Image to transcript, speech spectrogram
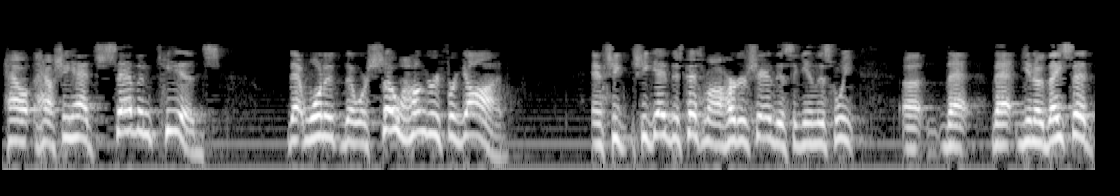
How, how she had seven kids that wanted that were so hungry for God. And she, she gave this testimony. I heard her share this again this week. Uh, that that you know they said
